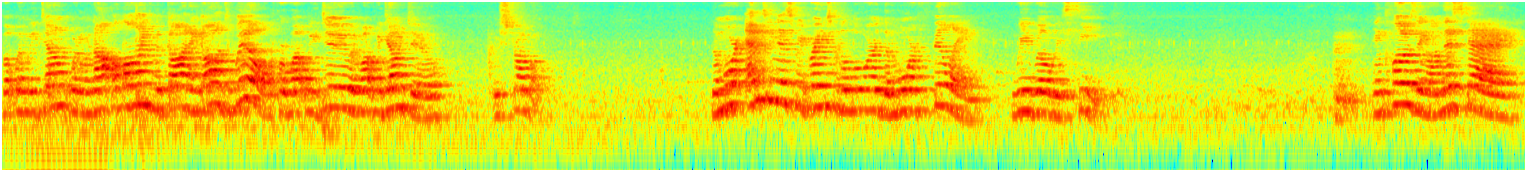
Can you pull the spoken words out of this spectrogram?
But when we don't, when we're not aligned with God and God's will for what we do and what we don't do, we struggle. The more emptiness we bring to the Lord, the more filling we will receive. In closing, on this day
